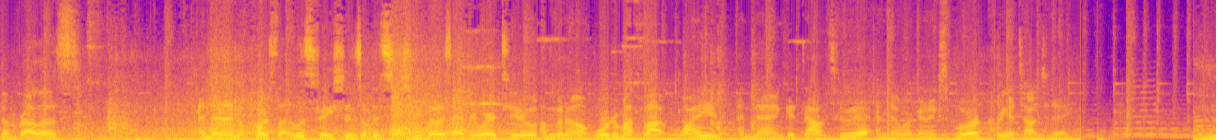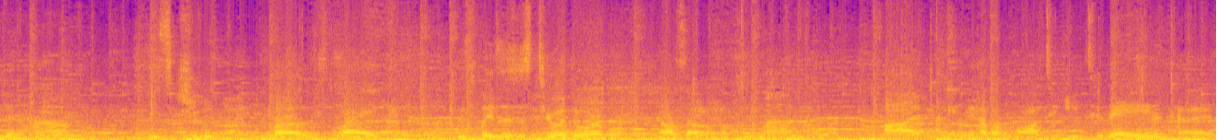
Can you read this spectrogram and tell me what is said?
the umbrellas and then of course the illustrations of these Shibas everywhere too. I'm gonna order my flat white and then get down to it and then we're gonna explore Koreatown today. They have these cute mugs, like this place is just too adorable. And also. I, I mean, we have a lot to eat today because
